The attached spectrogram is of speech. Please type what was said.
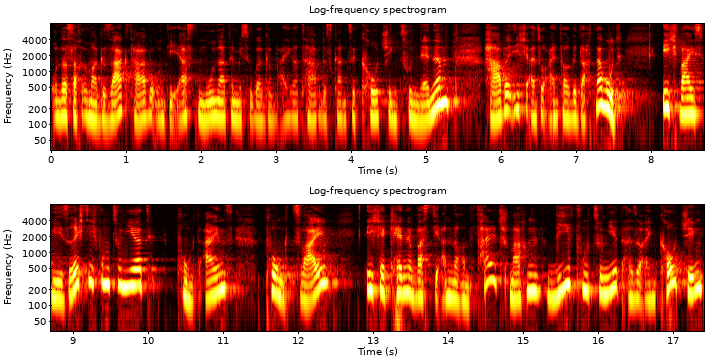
und das auch immer gesagt habe und die ersten Monate mich sogar geweigert habe, das ganze Coaching zu nennen, habe ich also einfach gedacht, na gut, ich weiß, wie es richtig funktioniert. Punkt eins, Punkt zwei, ich erkenne, was die anderen falsch machen. Wie funktioniert also ein Coaching?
